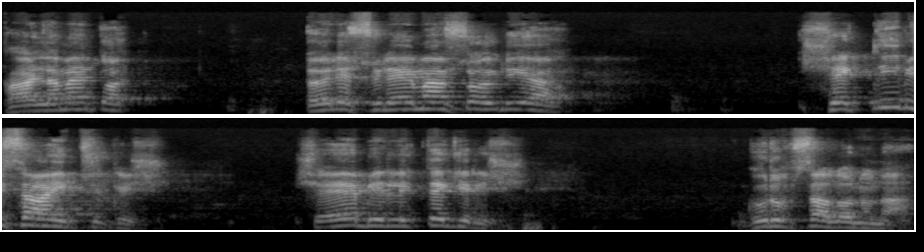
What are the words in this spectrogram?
parlamento öyle Süleyman Soylu'ya şekli bir sahip çıkış. Şeye birlikte giriş. Grup salonuna.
